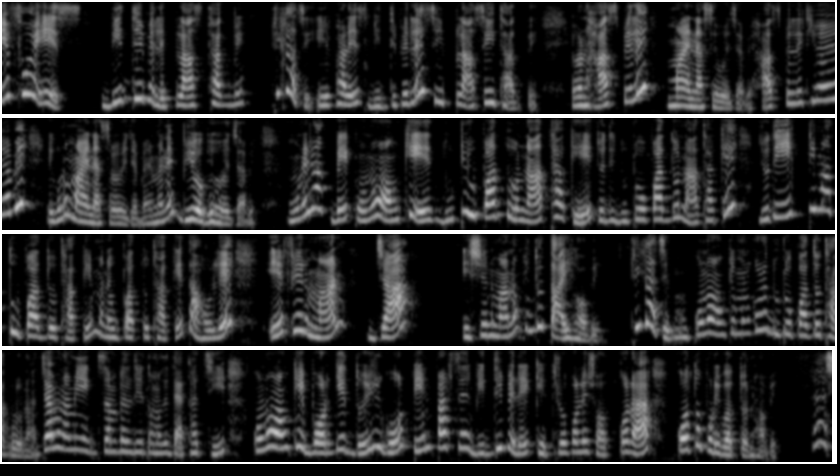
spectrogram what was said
এফ ও এস বৃদ্ধি পেলে প্লাস থাকবে। ঠিক আছে? এফ আর এস বৃদ্ধি পেলে সেই প্লাসেই থাকবে। এবং হ্রাস পেলে মাইনাসে হয়ে যাবে। হ্রাস পেলে কি হয়ে যাবে? এগুলো মাইনাসে হয়ে যাবে মানে বিয়োগে হয়ে যাবে। মনে রাখবে কোনো অঙ্কে দুটি উপাদ্য না থাকে, যদি দুটো উপাদ্য না থাকে, যদি একটি মাত্র উপাদ্য থাকে মানে উপাত্ত থাকে, তাহলে এফ এর মান যা এস এর মানও কিন্তু তাই হবে। ঠিক আছে কোনো অঙ্কে মনে করো দুটো উপাদ্য থাকল না। যেমন আমি এক্সাম্পল দিয়ে তোমাদের দেখাচ্ছি, কোনো অঙ্কে বর্গের দৈর্ঘ্য টেন পার্সেন্ট বৃদ্ধি পেলে ক্ষেত্রফলে শতকরা কত পরিবর্তন হবে? হ্যাঁ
